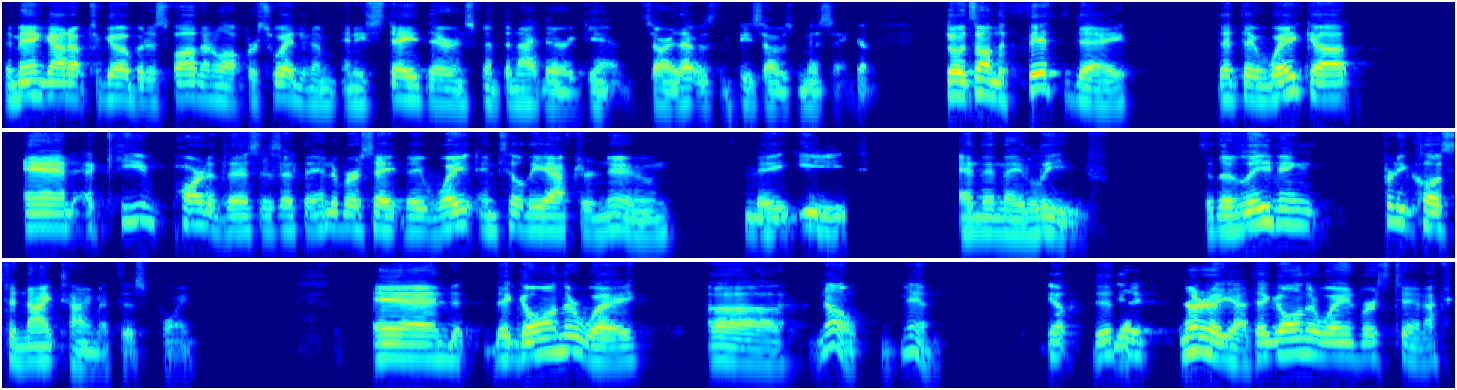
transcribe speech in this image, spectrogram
The man got up to go, but his father in law persuaded him and he stayed there and spent the night there again. Sorry, that was the piece I was missing. Yep. So it's on the fifth day that they wake up. And a key part of this is at the end of verse 8, they wait until the afternoon. They eat, and then they leave. So they're leaving pretty close to nighttime at this point. And they go on their way. Uh no, man, Yep. Did yep. they? No, no, no. Yeah, they go on their way in verse ten. After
